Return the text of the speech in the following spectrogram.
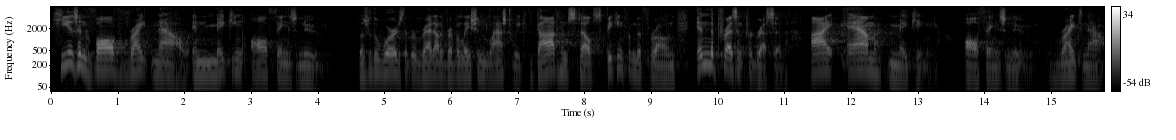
He is involved right now in making all things new. Those are the words that were read out of Revelation last week. God Himself speaking from the throne in the present progressive. I am making all things new right now.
